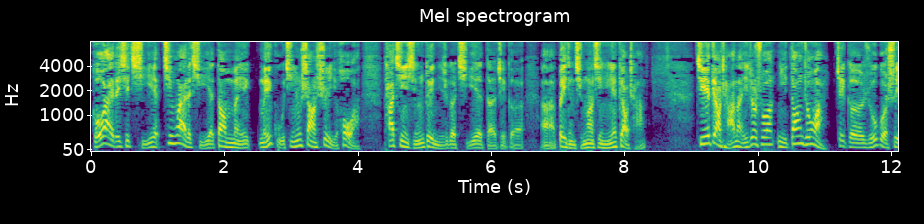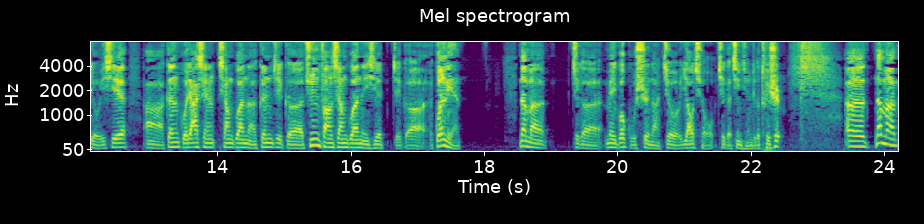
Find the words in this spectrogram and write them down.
国外的一些企业，境外的企业到美美股进行上市以后啊，它进行对你这个企业的这个啊背景情况进行一些调查。这些调查呢，也就是说，你当中啊，这个如果是有一些啊跟国家相相关的、跟这个军方相关的一些这个关联，那么这个美国股市呢就要求这个进行这个退市。呃，那么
